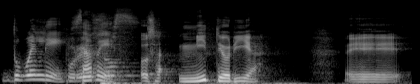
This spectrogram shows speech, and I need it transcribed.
duele, Por ¿sabes? eso, o sea, mi teoría. eh,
